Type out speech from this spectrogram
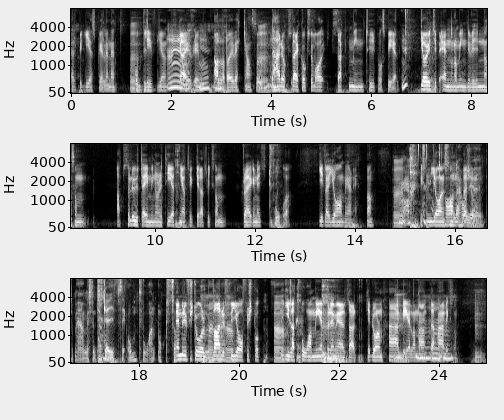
RPG-spel än ett Mm. Oblivion, Mm, Skyrim mm, alla dagar i veckan. Så Mm. det här är också, verkar också vara exakt min typ av spel. Mm. Jag är ju Mm. typ en av de individerna som absolut är i minoritet när jag tycker att liksom Dragon Age 2 gillar jag mer än ettan. Mm. Liksom jag är en Ja, sån det håller person. jag inte med om. Men sen tycker jag i och för sig om tvåan också. Nej men du förstår Men, varför ja. jag förstått, Ja. gillar tvåan mer, för det är mer såhär, okej, då de här Mm. delarna, Mm, det här mm, liksom. Mm.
